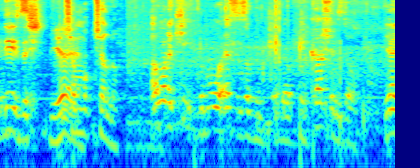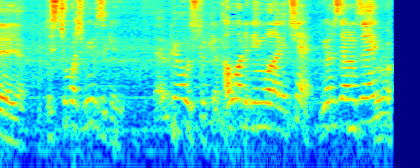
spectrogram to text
Hindi is the sh- yeah. Chamak Challo. I want to keep the more essence of the, the percussions though. Yeah, yeah, yeah. It's too much music in it. Yeah, we can always strip that. I want it to be more like a chant. You understand what I'm saying? Sure.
